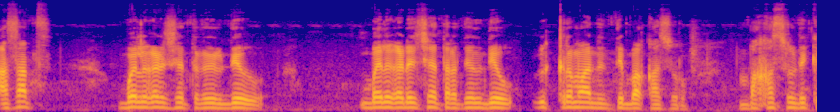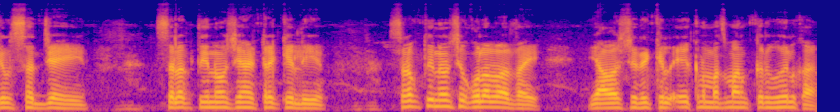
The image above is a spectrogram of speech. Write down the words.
असाच बैलगाडी क्षेत्रातील देव बैलगाडी क्षेत्रातील देव विक्रमादित्य बकासूर. बकासूर देखील सज्ज आहे. सलग तीन वर्षे हॅट्रिक केली. आहे सलग तीन वर्षे गोलाला आहे. यावर्षी देखील एक नंबरचा मानकरी होईल का?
